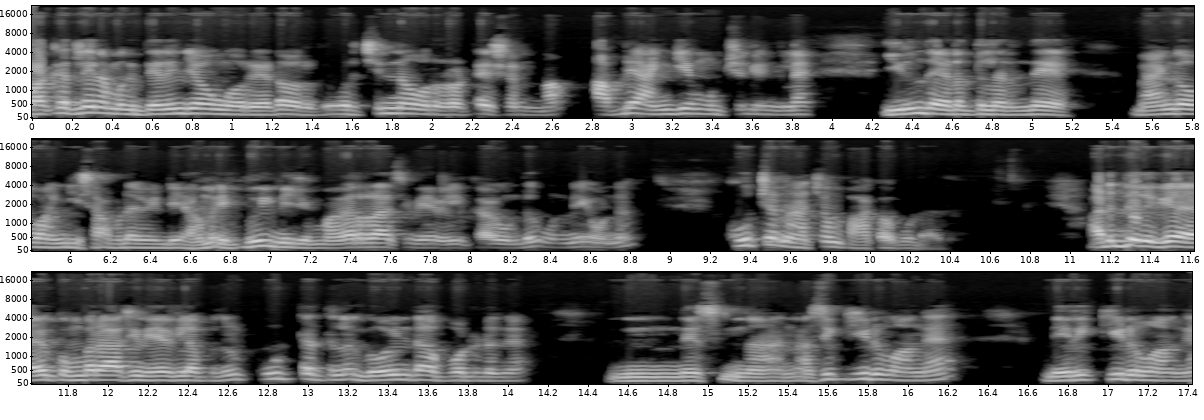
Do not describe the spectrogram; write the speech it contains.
பக்கத்துலேயே நமக்கு தெரிஞ்சவங்க ஒரு இடம் இருக்குது ஒரு சின்ன ஒரு ரொட்டேஷன் தான். அப்படியே அங்கேயே முடிச்சுக்கோங்களேன். இருந்த இடத்துல இருந்தே மேங்கோ வாங்கி சாப்பிட வேண்டிய அமைப்பு இன்னைக்கு மகர ராசி நேர்களுக்காக உண்டு. ஒன்னே ஒன்று கூச்ச நாச்சம் பார்க்கக்கூடாது. அடுத்து இருக்க கும்பராசி நேர்களை பார்த்தீங்கன்னா கூட்டத்தில் கோவிந்தா போட்டுடுங்க. நசுக்கிடுவாங்க நெருக்கிடுவாங்க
